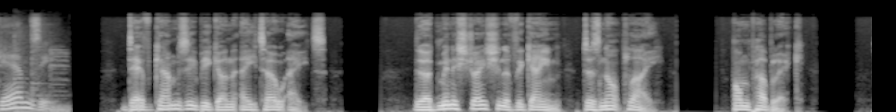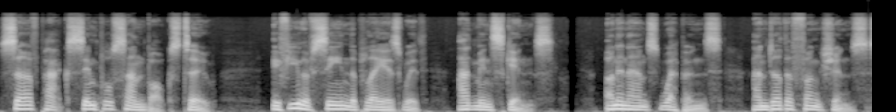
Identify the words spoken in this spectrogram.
Gamzee. Dev Gamzee begun 808. The administration of the game does not play on public. Serve packs simple sandbox 2. If you have seen the players with admin skins, unannounced weapons, and other functions,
